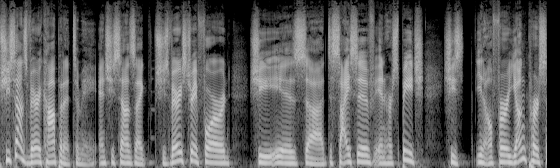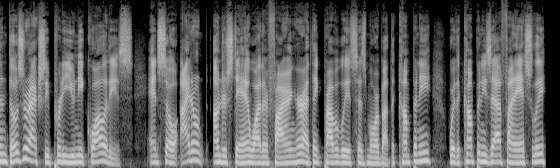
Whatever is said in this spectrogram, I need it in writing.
she sounds very competent to me. And she sounds like she's very straightforward. She is uh, decisive in her speech. She's, you know, for a young person, those are actually pretty unique qualities. And so I don't understand why they're firing her. I think probably it says more about the company, where the company's at financially,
